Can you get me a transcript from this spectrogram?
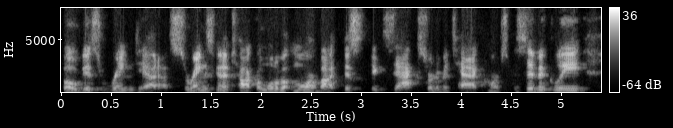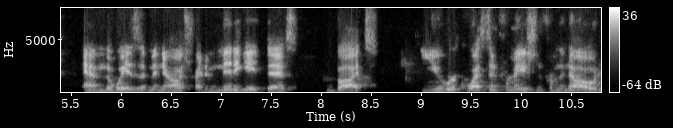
bogus ring data. Sarang's going to talk a little bit more about this exact sort of attack more specifically and the ways that Monero has tried to mitigate this. But you request information from the node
